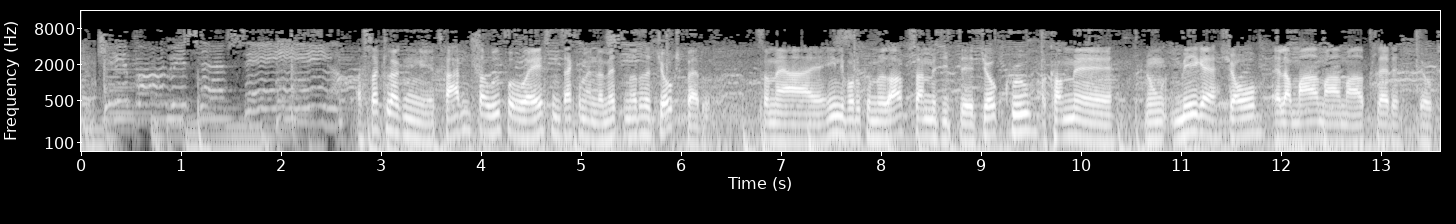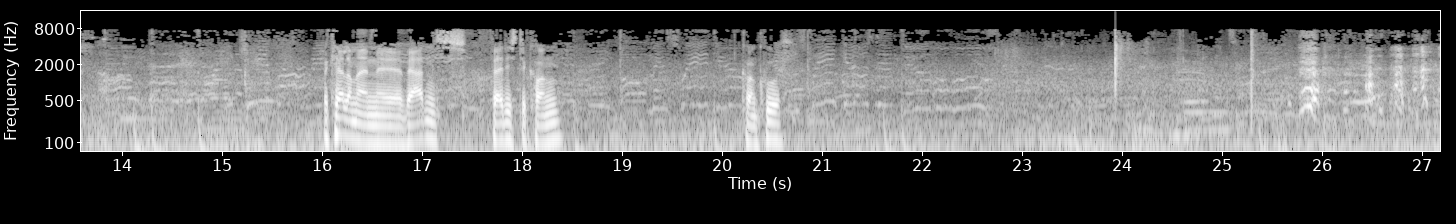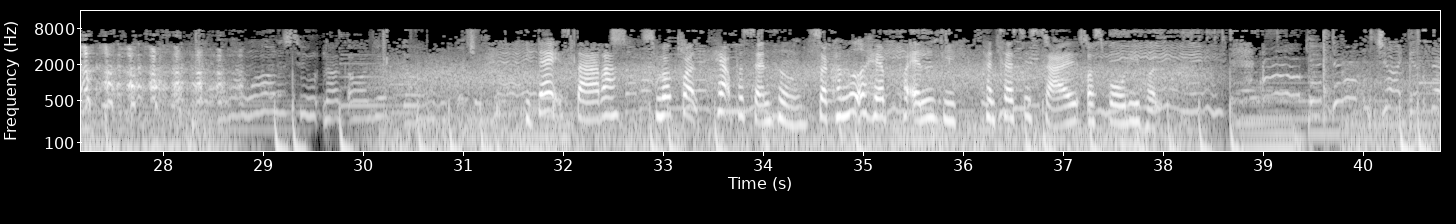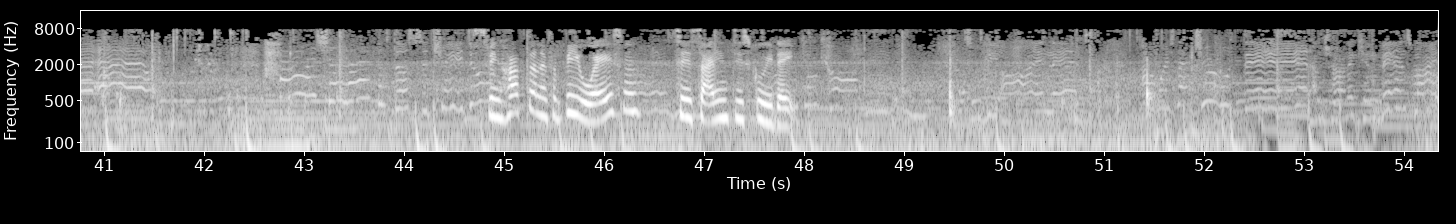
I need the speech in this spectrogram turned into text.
Og så klokken øh, 13, så ude på Oasen, der kan man være med til noget, der hedder Jokes Battle, som er øh, egentlig, hvor du kan møde op sammen med dit joke crew og komme med nogle mega sjove eller meget, meget, meget platte jokes. Hvad kalder man øh, verdens fattigste konge? Konkurs. I dag starter Smukbold her på Sandheden, så kom ned og hæb på alle de fantastisk seje og sportige hold. Sving hofterne forbi oasen til Silent Disco i dag.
